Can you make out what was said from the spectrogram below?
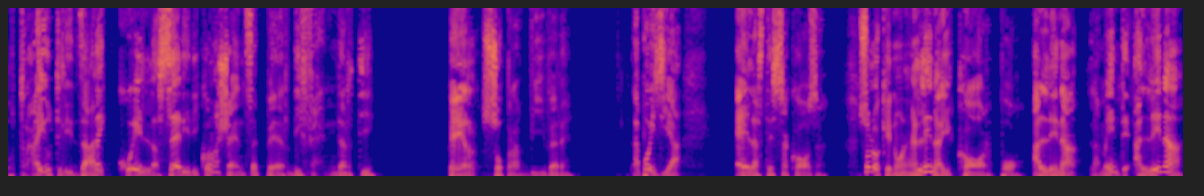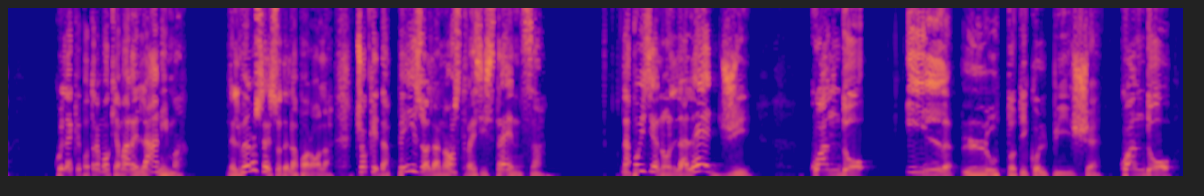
potrai utilizzare quella serie di conoscenze per difenderti, per sopravvivere. La poesia è la stessa cosa, solo che non allena il corpo, allena la mente, allena quella che potremmo chiamare l'anima nel vero senso della parola, ciò che dà peso alla nostra esistenza. La poesia non la leggi quando il lutto ti colpisce, quando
